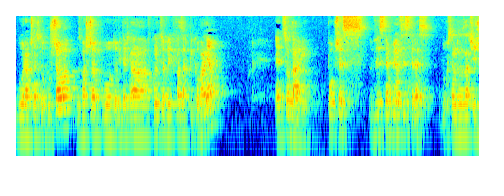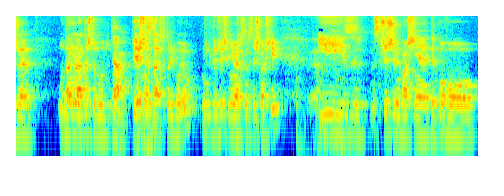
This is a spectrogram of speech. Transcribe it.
Góra często puszczała, zwłaszcza było to widać na, w końcowych fazach pikowania. E, co dalej? Poprzez występujący stres, bo chcę zaznaczyć, że u Daniela też to był Tak. Pierwszy dokładnie. start w trójboju. Nigdy w życiu nie miałem z tym styczności. I z, z przyczyn właśnie typowo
